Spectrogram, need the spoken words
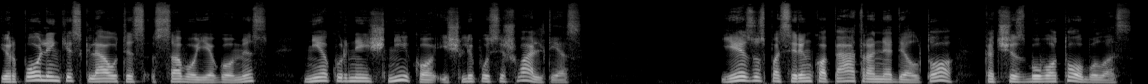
ir polinkis kliautis savo jėgomis niekur neišnyko išlipus iš valties. Jėzus pasirinko Petrą ne dėl to, kad šis buvo tobulas.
